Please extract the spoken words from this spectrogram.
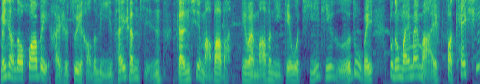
没想到花呗还是最好的理财产品，感谢马爸爸。另外麻烦你给我提提额度呗，不能买买买发开心。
